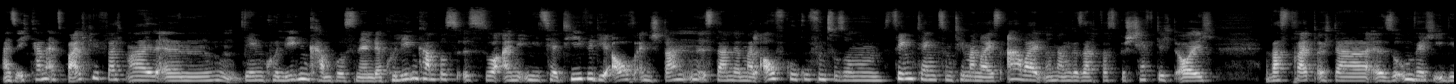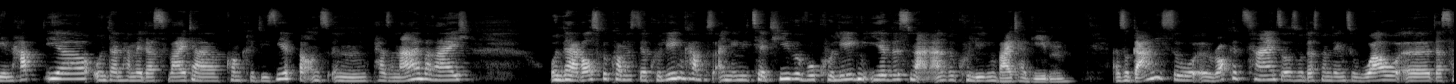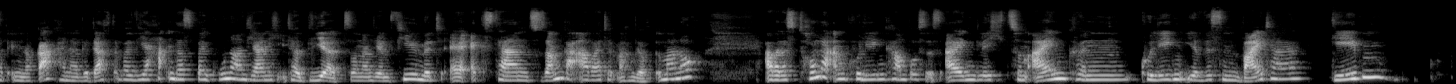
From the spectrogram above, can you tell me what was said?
Also ich kann als Beispiel vielleicht mal ähm, den Kollegencampus nennen. Der Kollegencampus ist so eine Initiative, die auch entstanden ist. Da haben wir mal aufgerufen zu so einem Think Tank zum Thema neues Arbeiten und haben gesagt, was beschäftigt euch? Was treibt euch da äh, so um? Welche Ideen habt ihr? Und dann haben wir das weiter konkretisiert bei uns im Personalbereich. Und herausgekommen ist der Kollegencampus eine Initiative, wo Kollegen ihr Wissen an andere Kollegen weitergeben. Also gar nicht so äh, Rocket Science oder so, dass man denkt so, wow, äh, das hat irgendwie noch gar keiner gedacht. Aber wir hatten das bei Gruner und ja nicht etabliert, sondern wir haben viel mit äh, externen zusammengearbeitet, machen wir auch immer noch. Aber das Tolle am Kollegencampus ist eigentlich, zum einen können Kollegen ihr Wissen weitergeben,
